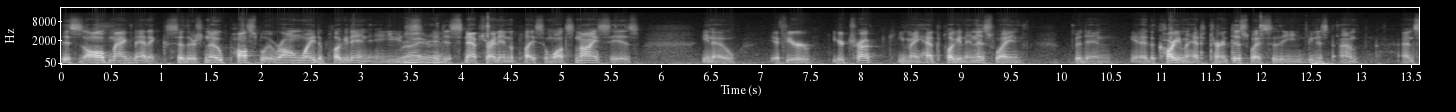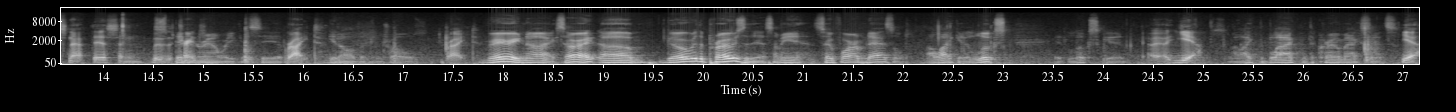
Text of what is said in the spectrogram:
this is all magnetic, so there's no possibly wrong way to plug it in, and you just, Right, right. it just snaps right into place. And what's nice is, you know, if your your truck, you may have to plug it in this way, but then you know the car, you may have to turn it this way, so that you can just un, unsnap this and move the Spin train. it around where you can see it. Right, Get all the controls. right. Very nice. All right, um, go over the pros of this. I mean, so far I'm dazzled. I like it. It looks, it looks good. Uh, yeah, I like the black with the chrome accents. yeah.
